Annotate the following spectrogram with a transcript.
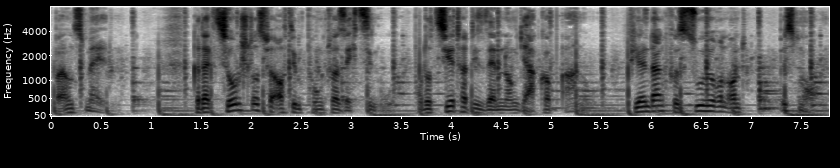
bei uns melden. Redaktionsschluss für Auf dem Punkt war 16 Uhr. Produziert hat die Sendung Jakob Arno. Vielen Dank fürs Zuhören und bis morgen.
